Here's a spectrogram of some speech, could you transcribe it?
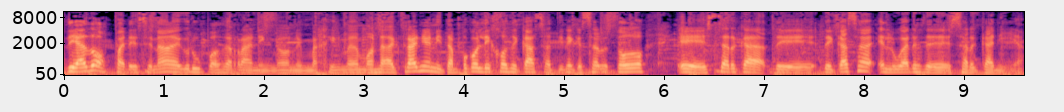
De a dos parece, nada de grupos de running, no, no imaginemos nada extraño, ni tampoco lejos de casa. Tiene que ser todo eh, cerca de, de casa en lugares de cercanía.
